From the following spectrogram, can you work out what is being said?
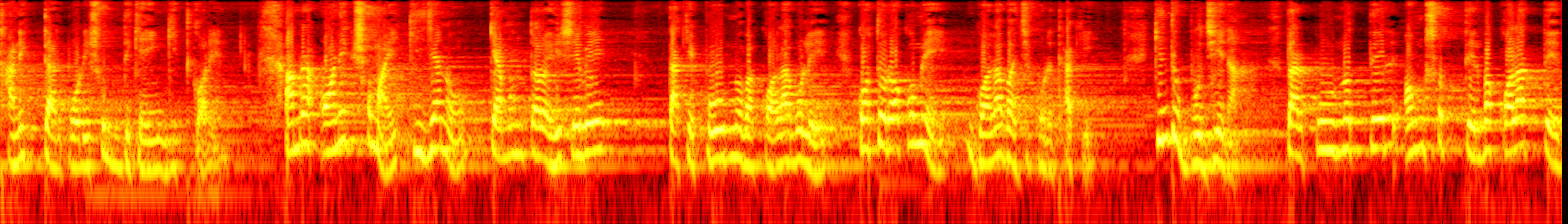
খানিকটার পরিশুদ্ধিকে ইঙ্গিত করেন। আমরা অনেক সময় কি যেন কেমনতর হিসেবে তাকে পূর্ণ বা কলা বলে কত রকমে গলাবাজি করে থাকি, কিন্তু বুঝি না। তার পূর্ণত্বের, অংশত্বের বা কলাত্বের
